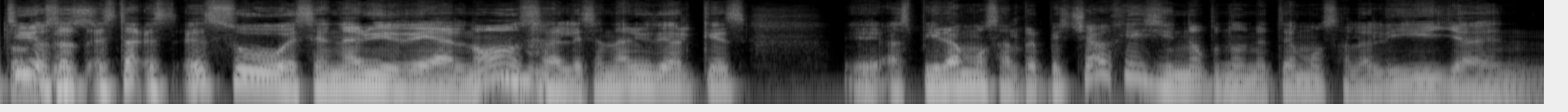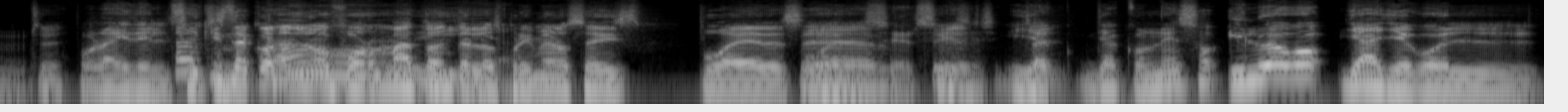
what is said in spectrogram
Sí, o sea, está- es, es su escenario ideal, ¿no? O sea, el escenario ideal que es eh, aspiramos al repechaje y si no, pues nos metemos a la liguilla en Sí. por ahí del ah, séptimo quizá con el nuevo formato y entre los ya. primeros seis puede ser. Puede ser, sí, sí, sí. Y ya, ya con eso. Y luego ya llegó el.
